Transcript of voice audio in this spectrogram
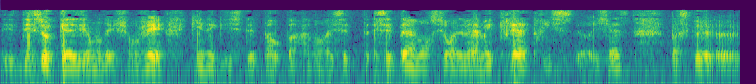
des, occasions d'échanger qui n'existaient pas auparavant. Et cette, invention elle-même est créatrice de richesse parce qu'on euh,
